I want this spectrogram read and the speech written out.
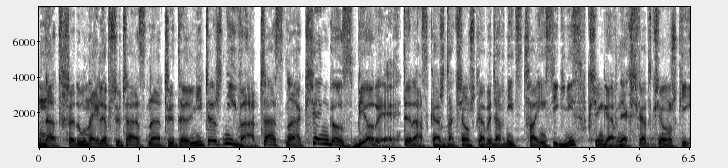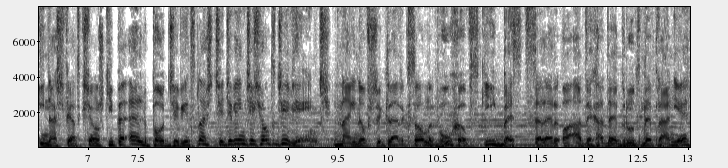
Nadszedł najlepszy czas na czytelnicze żniwa. Czas na księgozbiory. Teraz każda książka wydawnictwa Insignis w księgarniach Świat Książki i na światksiążki.pl po 19,99. Najnowszy Clarkson, Głuchowski, bestseller o ADHD Brudne pranie,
